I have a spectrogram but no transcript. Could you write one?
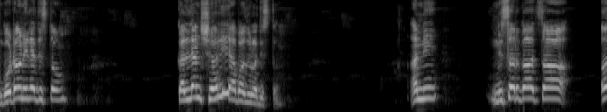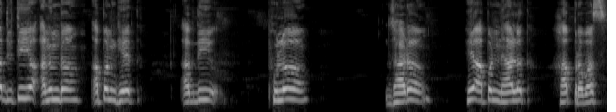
गोडाऊन एरिया दिसतो. कल्याण शहरही या बाजूला दिसतं. आणि निसर्गाचा अद्वितीय आनंद आपण घेत अगदी फुलं झाडं हे आपण निहाळत हा प्रवास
